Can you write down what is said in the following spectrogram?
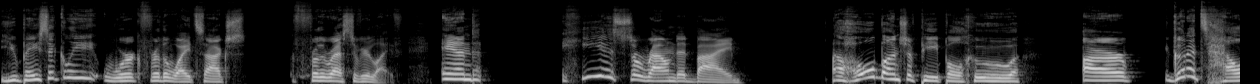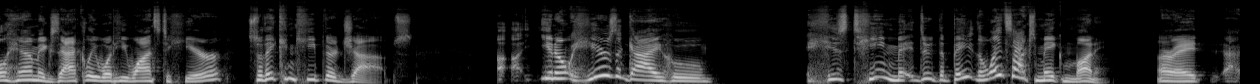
you basically work for the White Sox for the rest of your life. And he is surrounded by a whole bunch of people who are going to tell him exactly what he wants to hear so they can keep their jobs. Uh, you know, here's a guy who his team, dude, the the White Sox make money. All right. Uh,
